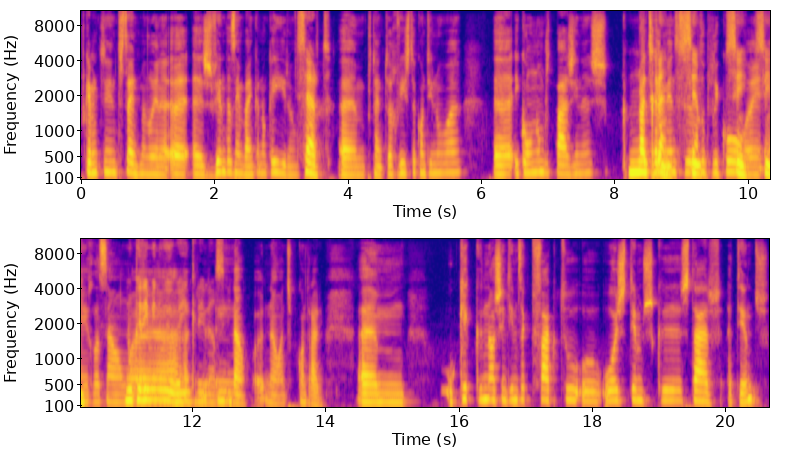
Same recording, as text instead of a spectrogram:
porque é muito interessante, Madalena. Uh, as vendas em banca não caíram. Certo. Um, portanto, a revista continua uh, e com um número de páginas praticamente grande, duplicou sim, em, sim. em, relação Nunca a, diminuiu, é incrível. Sim. Não, não, antes pelo contrário. Um, o que é que nós sentimos é que, de facto, hoje temos que estar atentos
